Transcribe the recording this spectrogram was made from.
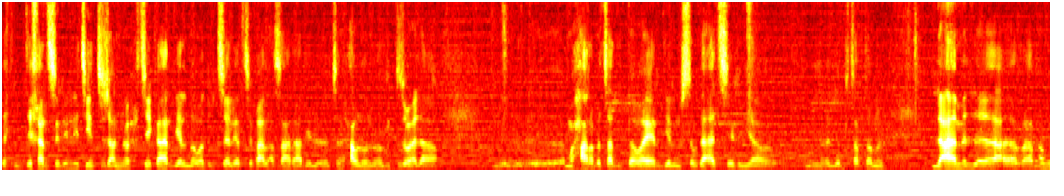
ذاك الادخار السري اللي تينتج عنه احتكار ديال المواد وبالتالي ارتفاع الأسعار هذه. تنحاولوا نركزوا على محاربة هذه الظواهر ديال المستودعات السرية. اللي مرتبطه العامل الرابع هو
